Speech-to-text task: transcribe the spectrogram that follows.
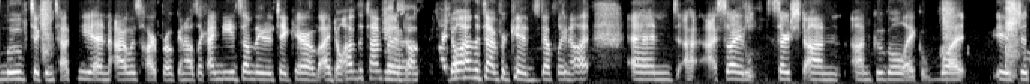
moved to Kentucky and I was heartbroken. I was like, I need something to take care of. I don't have the time for Yeah. a dog. I don't have the time for kids, definitely not. And I, I, so I searched on on Google like what is just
